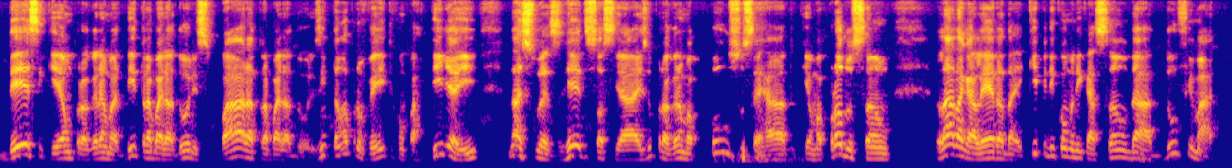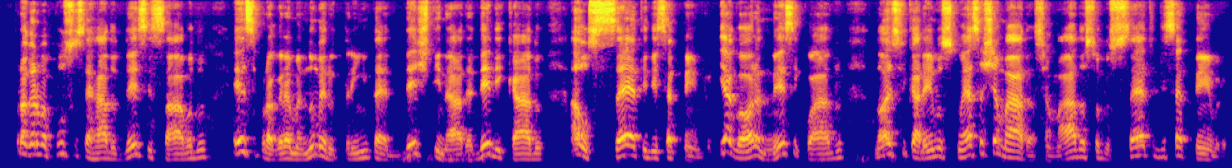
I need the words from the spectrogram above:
desse que é um programa de trabalhadores para trabalhadores. Então aproveite compartilhe aí nas suas redes sociais o programa Pulso Cerrado, que é uma produção lá da galera da equipe de comunicação da Dufimar. Programa Pulso Cerrado desse sábado. Esse programa número 30 é destinado, é dedicado ao 7 de setembro. E agora, nesse quadro, nós ficaremos com essa chamada, chamada sobre o 7 de setembro,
